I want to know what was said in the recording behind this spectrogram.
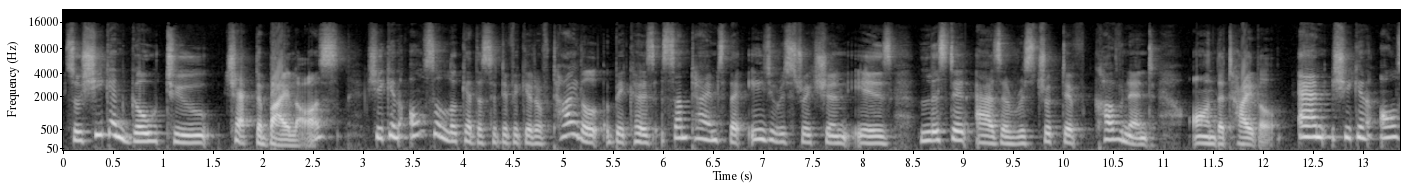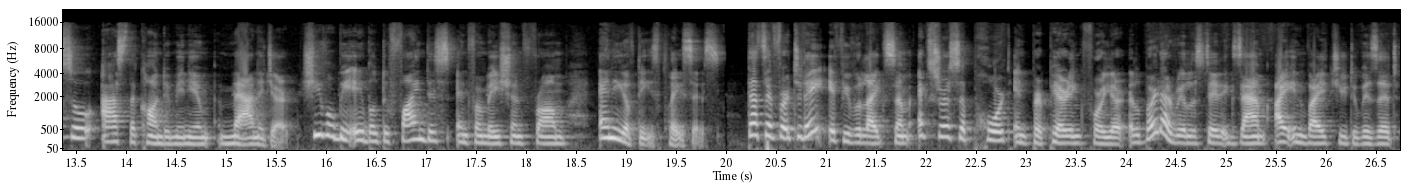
So she can go to check the bylaws she can also look at the certificate of title because sometimes the age restriction is listed as a restrictive covenant on the title. And she can also ask the condominium manager. She will be able to find this information from any of these places. That's it for today. If you would like some extra support in preparing for your Alberta real estate exam, I invite you to visit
